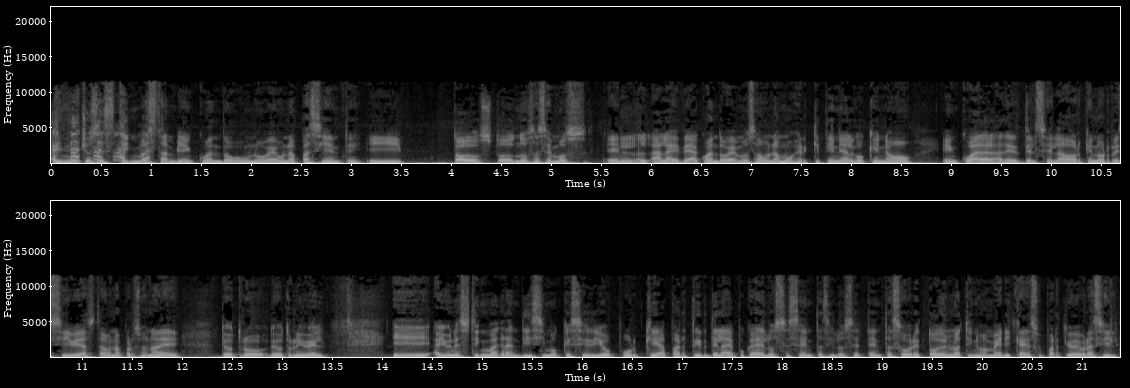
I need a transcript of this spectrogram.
hay muchos estigmas también cuando uno ve a una paciente y todos, todos nos hacemos el- a la idea cuando vemos a una mujer que tiene algo que no encuadra, desde el celador que nos recibe hasta una persona de, de otro, de otro nivel. Y hay un estigma grandísimo que se dio porque a partir de la época de los 60 y los 70, sobre todo en Latinoamérica, eso partió de Brasil,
